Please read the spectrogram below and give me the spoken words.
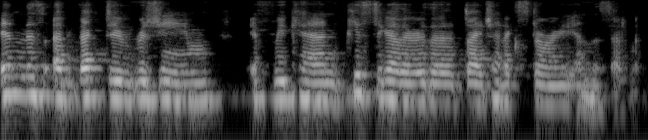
in this advective regime if we can piece together the diagenetic story in the sediments.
